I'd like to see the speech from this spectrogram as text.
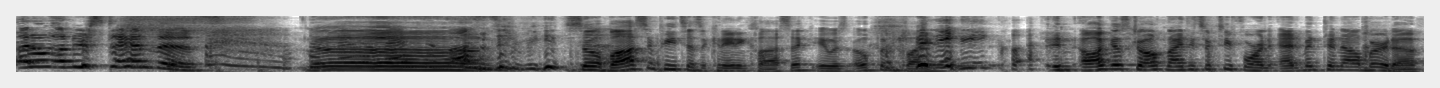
I don't understand this. Uh, Boston pizza. So Boston Pizza is a Canadian classic. It was opened by in August 12, 1964 in Edmonton, Alberta,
